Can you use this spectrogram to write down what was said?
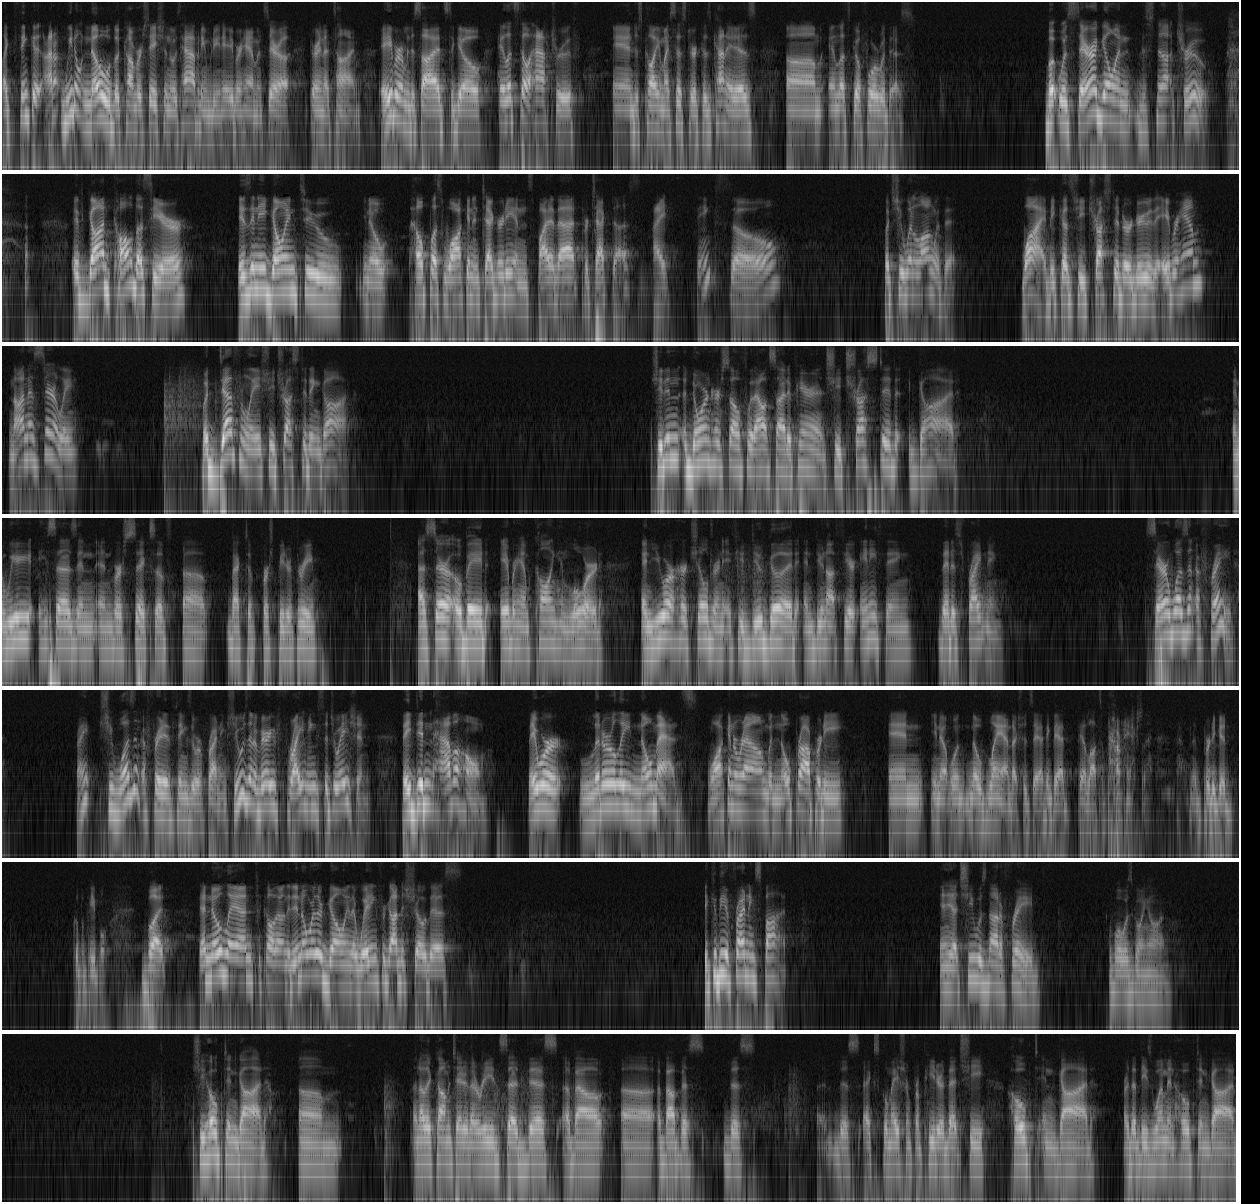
like think, I don't, we don't know the conversation that was happening between Abraham and Sarah during that time. Abraham decides to go, hey, let's tell a half truth and just call you my sister because it kind of is, um, and let's go forward with this. But was Sarah going, this is not true? if God called us here, isn't he going to, you know, help us walk in integrity and in spite of that protect us? I think so but she went along with it. Why? Because she trusted or agreed with Abraham? Not necessarily. But definitely she trusted in God. She didn't adorn herself with outside appearance. She trusted God. And we, he says in, in verse 6 of, uh, back to 1 Peter 3, as Sarah obeyed Abraham, calling him Lord, and you are her children if you do good and do not fear anything that is frightening. Sarah wasn't afraid, right? She wasn't afraid of the things that were frightening. She was in a very frightening situation. They didn't have a home, they were literally nomads, walking around with no property and, you know, well, no land, I should say. I think they had, they had lots of property, actually. Pretty good group of people. But they had no land to call their own. They didn't know where they're going. They're waiting for God to show this. It could be a frightening spot. And yet she was not afraid of what was going on. She hoped in God. Um, another commentator that I read said this about, uh, about this, this, this exclamation from Peter that she hoped in God, or that these women hoped in God.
